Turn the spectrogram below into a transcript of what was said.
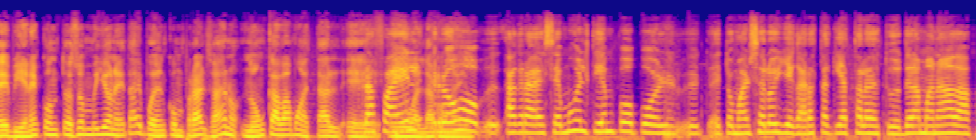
Entonces vienen con todos esos millonetas y pueden comprar, ¿sabes? No- nunca vamos a estar eh, en Rafael igualdad con ellos. Rojo, eh, agradecemos el tiempo por eh, eh, tomárselo y llegar hasta aquí, hasta los estudios de la manada.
